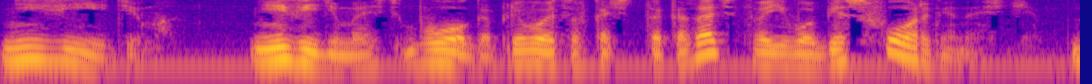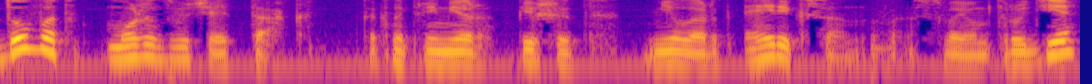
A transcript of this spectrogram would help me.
невидим. Невидимость Бога приводится в качестве доказательства его бесформенности. Довод может звучать так, как, например, пишет Миллард Эриксон в своем труде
